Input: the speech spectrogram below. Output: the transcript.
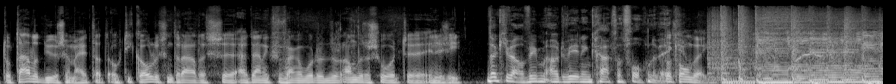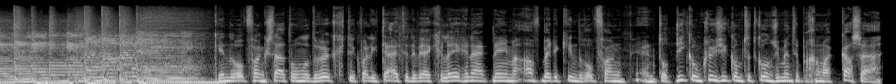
totale duurzaamheid... dat ook die kolencentrales uh, uiteindelijk vervangen worden door andere soorten uh, energie. Dankjewel, Wim Oudewering. Graag tot volgende week. Tot volgende week. Kinderopvang staat onder druk. De kwaliteit en de werkgelegenheid nemen af bij de kinderopvang. En tot die conclusie komt het consumentenprogramma Kassa.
